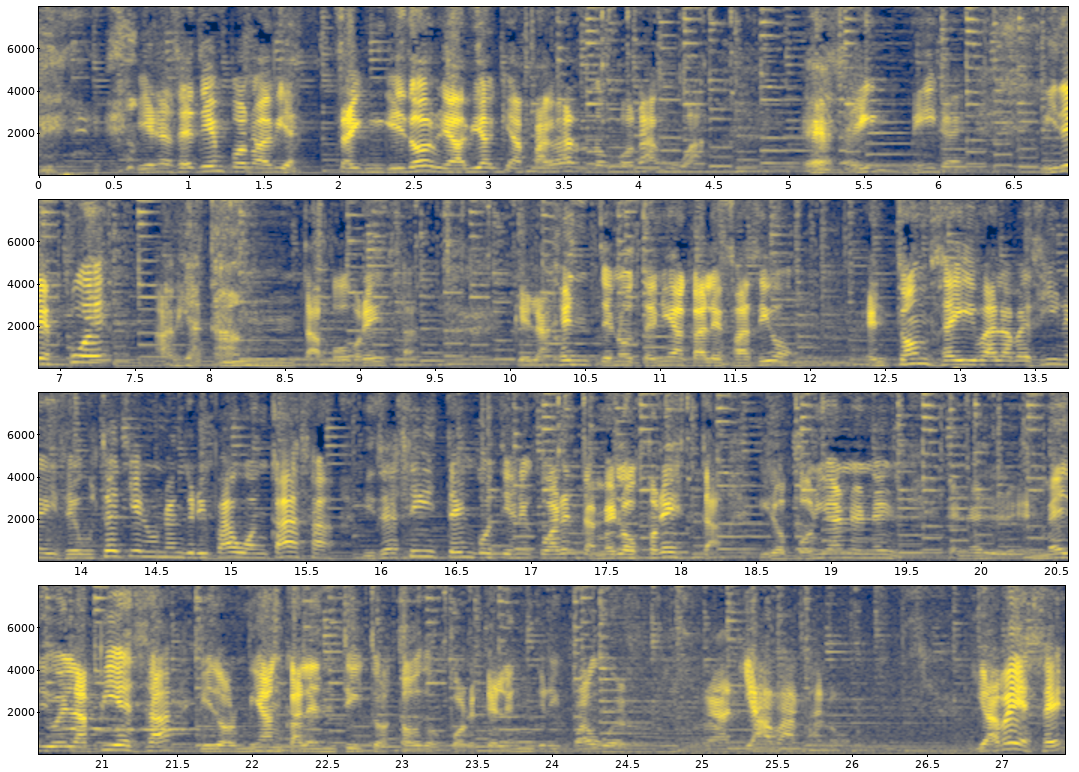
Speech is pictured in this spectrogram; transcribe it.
y en ese tiempo no había extinguidores, había que apagarlo con agua. Es así, mire. Y después había tanta pobreza que la gente no tenía calefacción. Entonces iba la vecina y dice, ¿usted tiene un engripado en casa? Y dice, sí, tengo, tiene 40, me lo presta. Y lo ponían en el, en el medio de la pieza y dormían calentitos todos porque el engripado radiaba calor. Y a veces,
